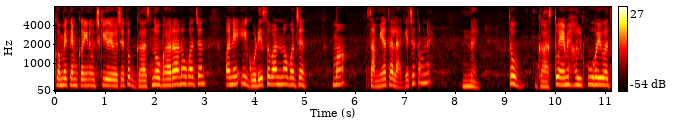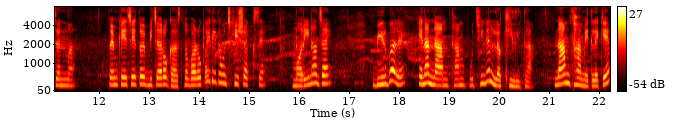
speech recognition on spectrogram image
ગમે તેમ કરીને ઉચકી રહ્યો છે તો ઘાસનો ભારાનો વજન અને એ ઘોડેસવારનો વજનમાં સામ્યતા લાગે છે તમને? નહીં. તો ઘાસ તો એમ હલકું હોય વજનમાં. તો એમ કહે છે તો એ બિચારો ઘાસનો ભારો કઈ રીતે ઊંચકી શકશે? મરી ન જાય. બિરબલે એના નામથામ પૂછીને લખી લીધા. નામથામ એટલે કે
